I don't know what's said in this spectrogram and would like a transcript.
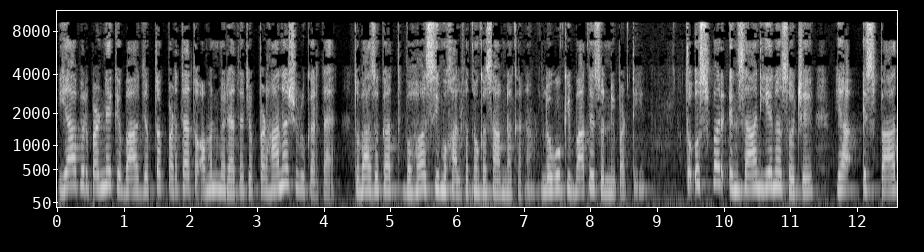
یا پھر پڑھنے کے بعد جب تک پڑھتا ہے تو امن میں رہتا ہے، جب پڑھانا شروع کرتا ہے، تو بعض اوقات بہت سی مخالفتوں کا سامنا کرنا، لوگوں کی باتیں سننی پڑتی ہیں۔ تو اس پر انسان یہ نہ سوچے یا اس بات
